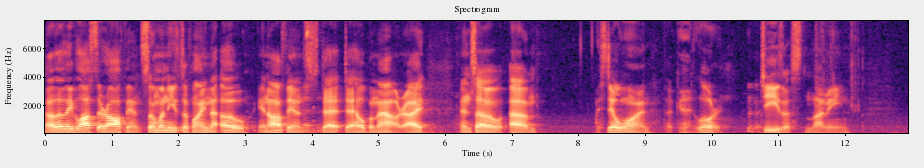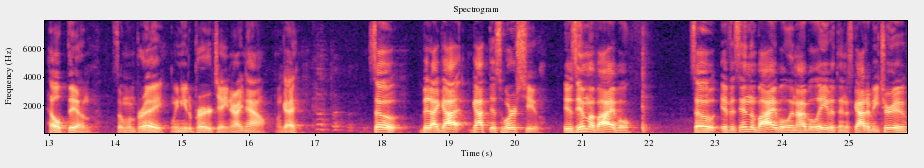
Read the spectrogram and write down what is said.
Although they've lost their offense, someone needs to find the O in offense to, to help them out, right? And so um, I still won, but good Lord, Jesus, I mean, help them. Someone pray. We need a prayer chain right now, okay? So, but I got, got this horseshoe. It was in my Bible. So if it's in the Bible and I believe it, then it's got to be true.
